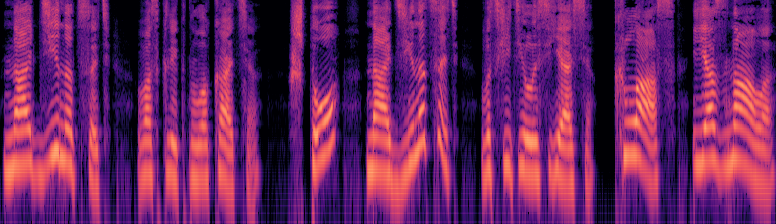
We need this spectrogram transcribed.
«На одиннадцать!» — воскликнула Катя. «Что? На одиннадцать?» — восхитилась Яся. «Класс! Я знала!»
